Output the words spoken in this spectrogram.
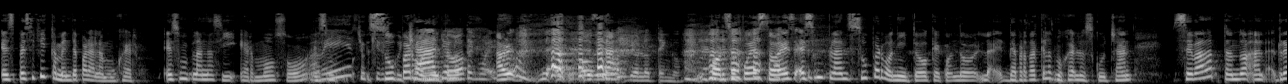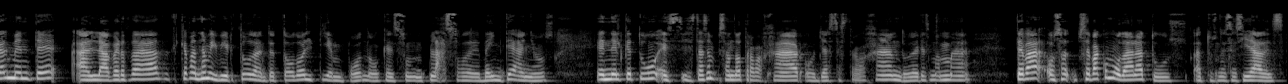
específicamente para la mujer. Es un plan así hermoso, A es ver, yo quiero súper escuchar, bonito. yo no tengo eso. Obvio, yo lo tengo. por supuesto, es, es un plan súper bonito que cuando de verdad que las mujeres lo escuchan, se va adaptando a- realmente a la verdad que van a vivir tú durante todo el tiempo, ¿no? Que es un plazo de 20 años, en el que tú es- estás empezando a trabajar o ya estás trabajando, eres mamá, te va, o sea, se va a acomodar a tus, a tus necesidades.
